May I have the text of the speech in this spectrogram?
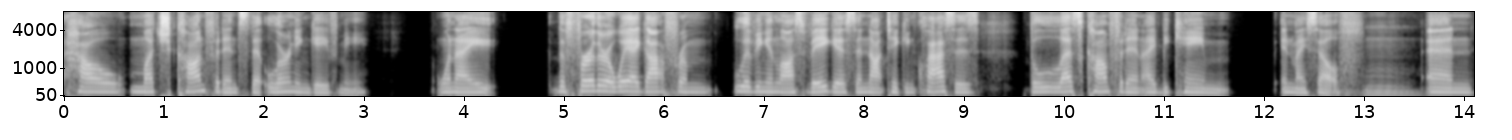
how much confidence that learning gave me when I the further away I got from living in Las Vegas and not taking classes, the less confident I became in myself. Mm. And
